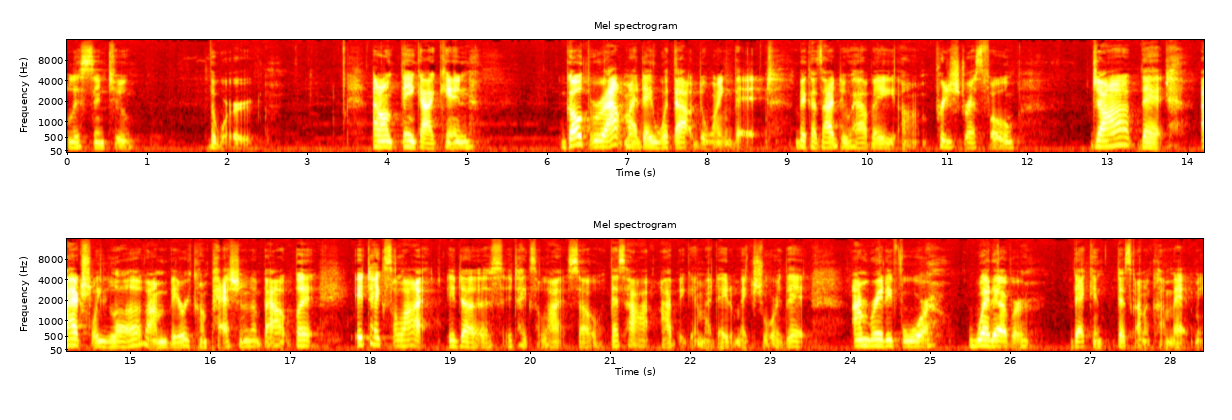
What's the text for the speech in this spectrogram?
listen to the Word. I don't think I can go throughout my day without doing that because I do have a um, pretty stressful job that I actually love. I'm very compassionate about, but it takes a lot. It does. It takes a lot. So that's how I begin my day to make sure that I'm ready for whatever that can that's going to come at me.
